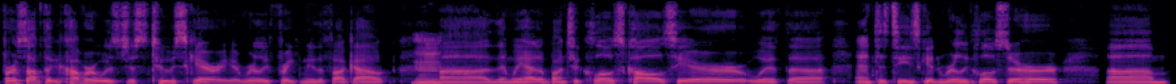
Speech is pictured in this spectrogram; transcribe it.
first off, the cover was just too scary. It really freaked me the fuck out. Uh, then we had a bunch of close calls here with uh, entities getting really close to her. Um,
